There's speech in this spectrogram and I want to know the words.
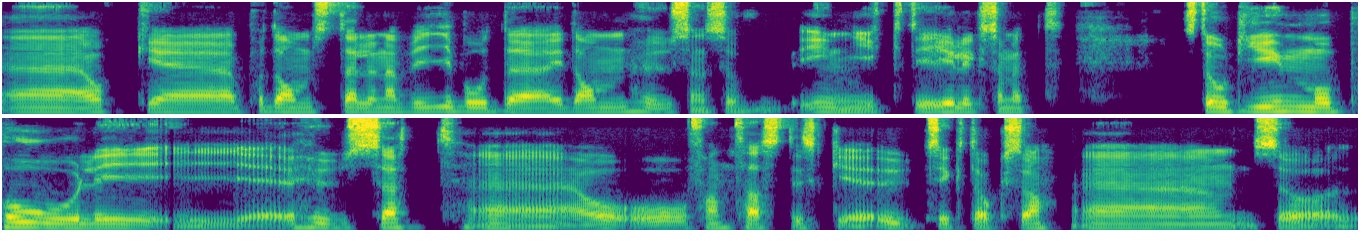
eh, och eh, på de ställena vi bodde i de husen så ingick det ju liksom ett stort gym och pool i, i eh, huset eh, och, och, fantastisk eh, utsikt också. Eh, så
